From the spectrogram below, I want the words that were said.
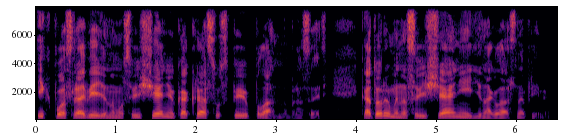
и к послеобеденному совещанию как раз успею план набросать, который мы на совещании единогласно примем.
